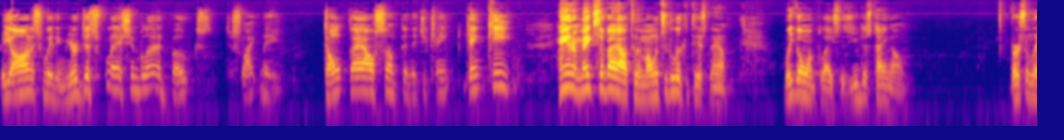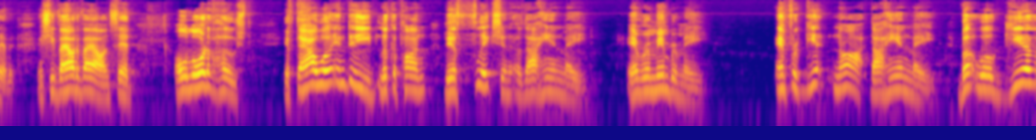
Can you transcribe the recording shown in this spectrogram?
Be honest with him. You're just flesh and blood, folks, just like me. Don't vow something that you can't can't keep. Hannah makes a vow to him. I want you to look at this now. We going places. You just hang on. Verse 11. And she vowed a vow and said, O Lord of hosts, if thou wilt indeed look upon the affliction of thy handmaid, and remember me, and forget not thy handmaid, but will give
